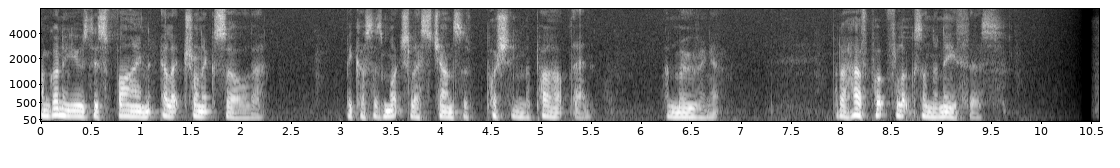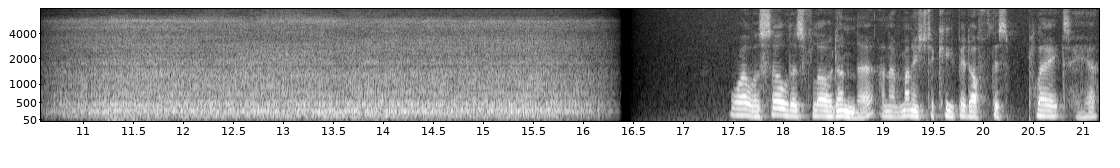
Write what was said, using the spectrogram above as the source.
I'm going to use this fine electronic solder because there's much less chance of pushing the part then and moving it. But I have put flux underneath this Well, the solder's flowed under and I've managed to keep it off this plate here.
